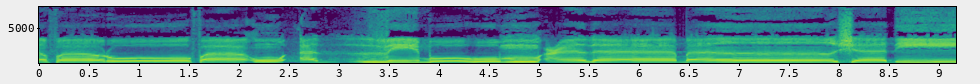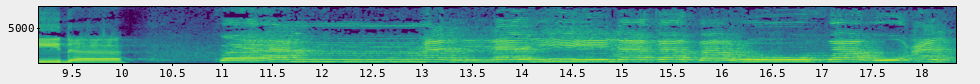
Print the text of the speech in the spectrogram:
كفروا فأؤذبهم عذابا شديدا. فأما الذين كفروا فأعذبهم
